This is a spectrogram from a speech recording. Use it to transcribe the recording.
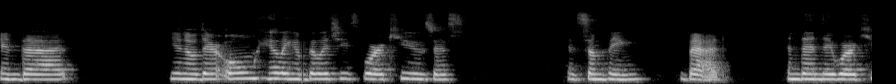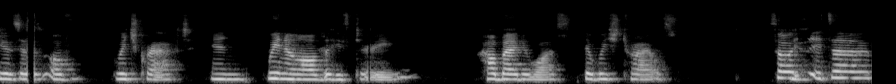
and that you know, their own healing abilities were accused as, as something bad. And then they were accused of, witchcraft. And we know all the history, how bad it was, the witch trials. So yeah. it's, it's a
